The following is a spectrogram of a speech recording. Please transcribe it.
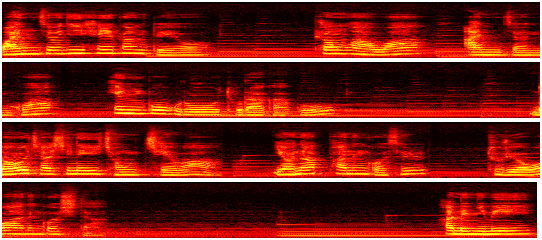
완전히 해방되어 평화와 안전과 행복으로 돌아가고 너 자신의 정체와 연합하는 것을 두려워하는 것이다. 하느님이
